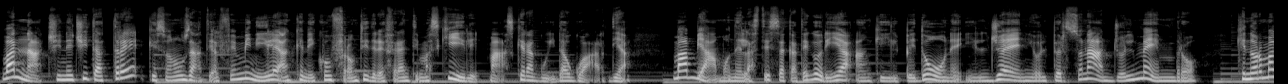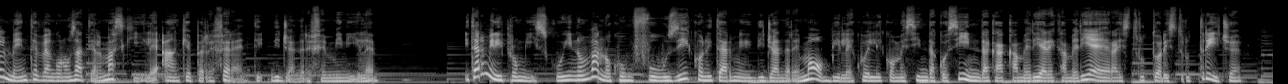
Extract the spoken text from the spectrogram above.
Vannacci ne cita tre che sono usati al femminile anche nei confronti dei referenti maschili, maschera, guida o guardia. Ma abbiamo nella stessa categoria anche il pedone, il genio, il personaggio, il membro, che normalmente vengono usati al maschile anche per referenti di genere femminile. I termini promiscui non vanno confusi con i termini di genere mobile, quelli come sindaco-sindaca, cameriere-cameriera, istruttore-istruttrice,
